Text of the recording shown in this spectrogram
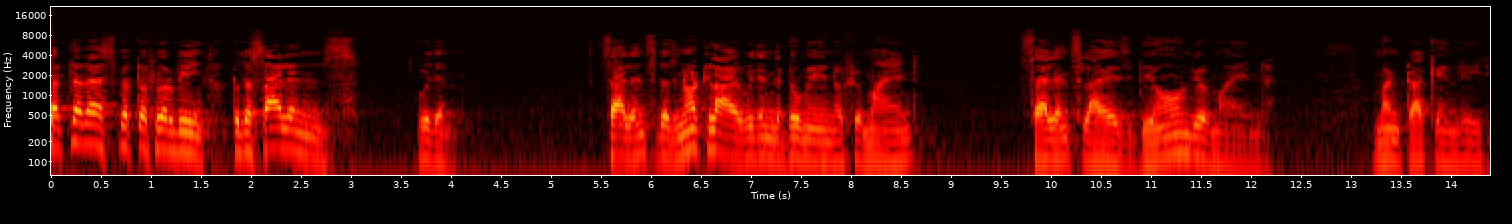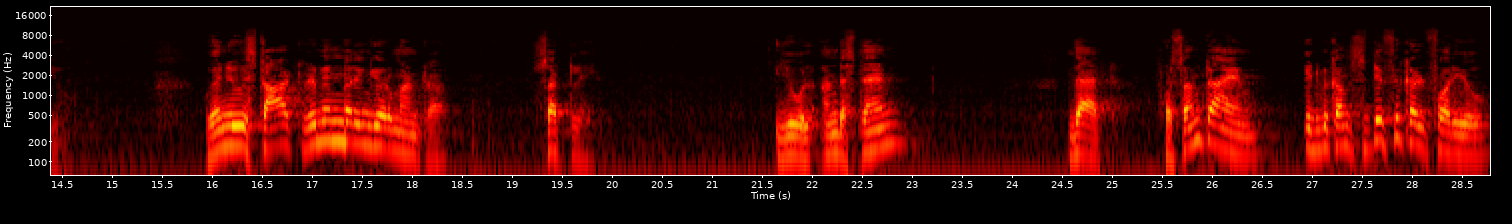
subtler aspect of your being, to the silence within. Silence does not lie within the domain of your mind. Silence lies beyond your mind. Mantra can lead you. When you start remembering your mantra subtly, you will understand that for some time it becomes difficult for you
